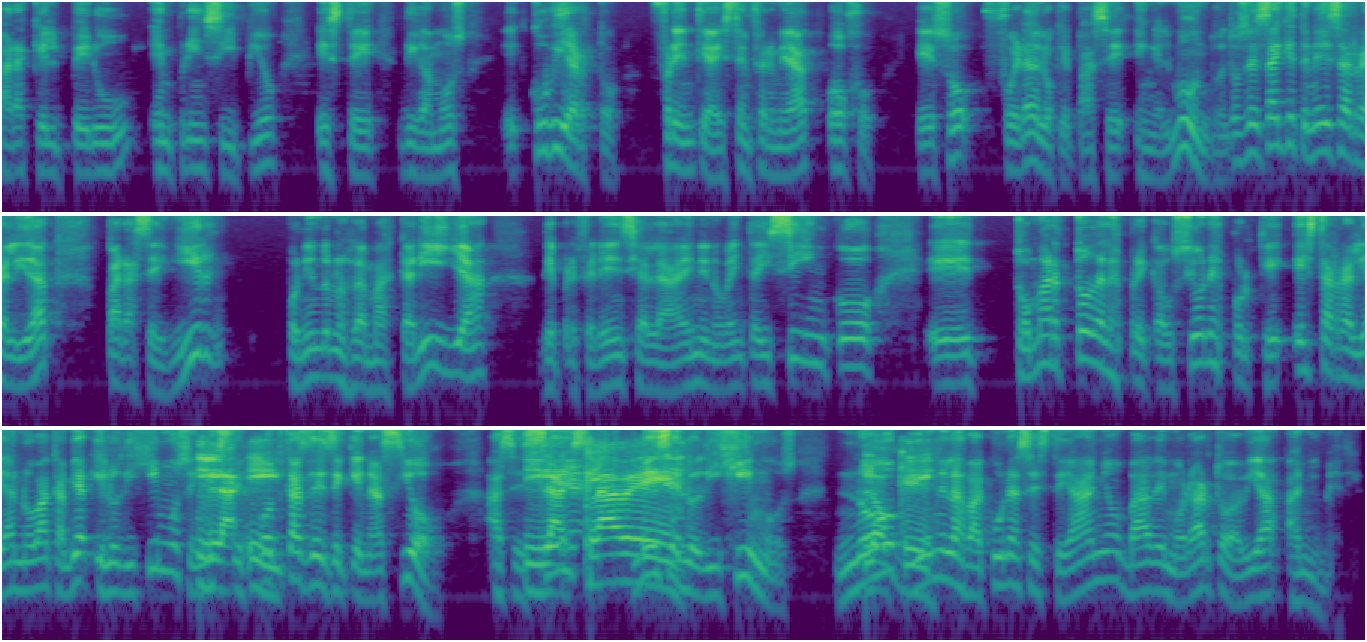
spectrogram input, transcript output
para que el Perú, en principio, esté, digamos, eh, cubierto frente a esta enfermedad. Ojo, eso fuera de lo que pase en el mundo. Entonces hay que tener esa realidad para seguir poniéndonos la mascarilla, de preferencia la N95, eh, tomar todas las precauciones porque esta realidad no va a cambiar. Y lo dijimos en este podcast desde que nació. Hace seis meses lo dijimos. No vienen las vacunas este año, va a demorar todavía año y medio.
